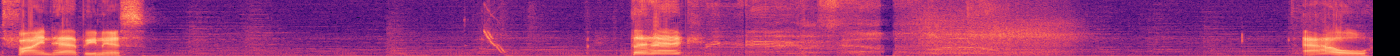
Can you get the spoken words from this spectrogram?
Find happiness. The heck? Ow.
